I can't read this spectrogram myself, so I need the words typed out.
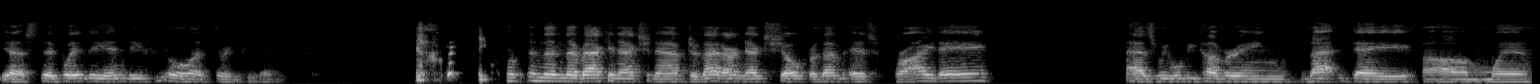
Yes, they played the Indy Fuel at 3 p.m and then they're back in action after that. Our next show for them is Friday as we will be covering that day um, with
